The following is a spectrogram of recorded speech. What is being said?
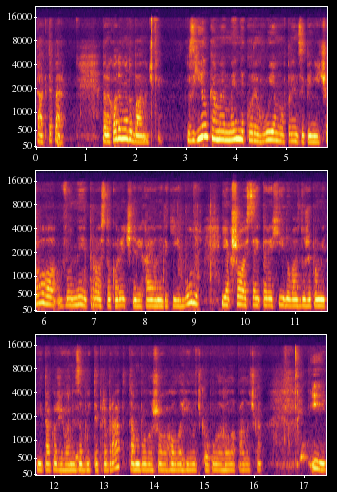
Так, тепер переходимо до баночки. З гілками ми не коригуємо, в принципі, нічого. Вони просто коричневі, хай вони такі і будуть. Якщо ось цей перехід у вас дуже помітний, також його не забудьте прибрати. Там було, що гола гілочка була, гола палочка. І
